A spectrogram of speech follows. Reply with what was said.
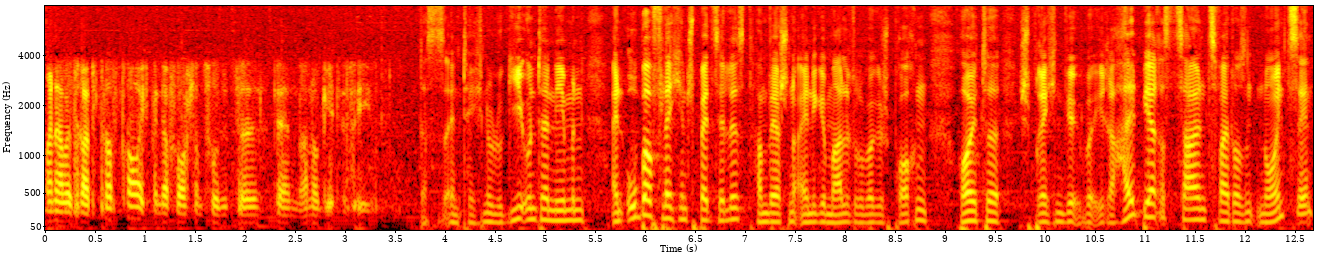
Mein Name ist Ralf Kostbrau, ich bin der Vorstandsvorsitzende der NanoGate SE. Das ist ein Technologieunternehmen, ein Oberflächenspezialist, haben wir ja schon einige Male drüber gesprochen. Heute sprechen wir über ihre Halbjahreszahlen 2019.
